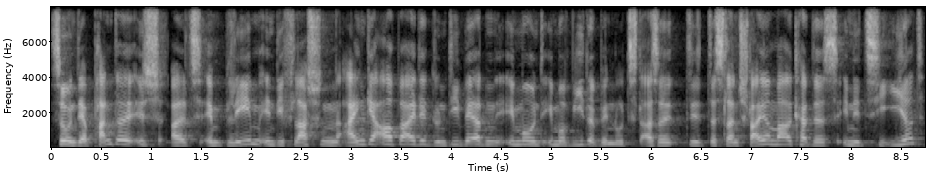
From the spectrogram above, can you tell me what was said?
So, und der Panther ist als Emblem in die Flaschen eingearbeitet und die werden immer und immer wieder benutzt. Also das Land Steiermark hat das initiiert,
